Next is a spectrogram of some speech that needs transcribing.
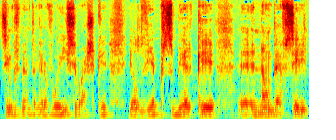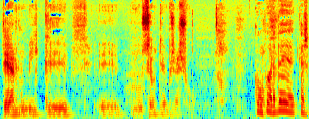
simplesmente agravou isso. Eu acho que ele devia perceber que eh, não deve ser eterno e que eh, o seu tempo já chegou. Concorda, Carlos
